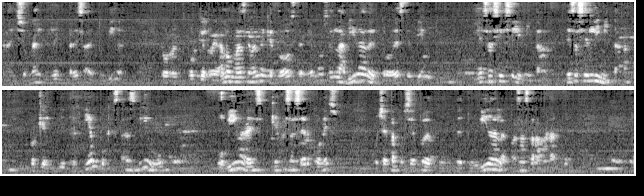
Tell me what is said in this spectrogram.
tradicional, es la empresa de tu vida. Porque el regalo más grande que todos tenemos es la vida dentro de este tiempo. Y esa sí es ilimitada. Esa sí es limitada. Porque el, el tiempo que estás vivo o viva es qué vas a hacer con eso. 80% de tu, de tu vida la pasas trabajando. No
